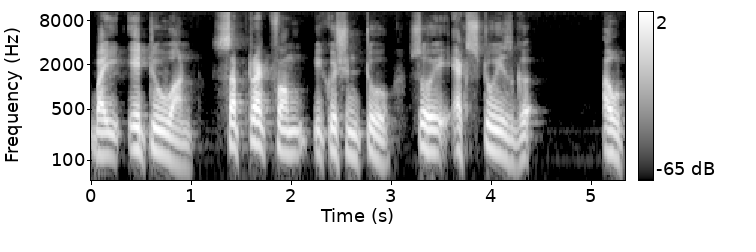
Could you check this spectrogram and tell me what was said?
by a 2 1 subtract from equation 2. So, x 2 is out.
